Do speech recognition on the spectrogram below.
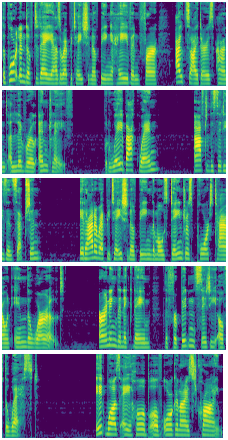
The Portland of today has a reputation of being a haven for outsiders and a liberal enclave. But way back when, after the city's inception, it had a reputation of being the most dangerous port town in the world, earning the nickname the Forbidden City of the West. It was a hub of organised crime,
